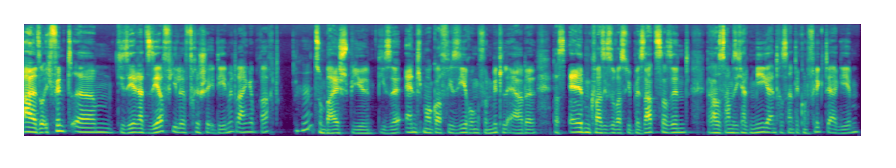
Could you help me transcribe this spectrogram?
also, ich finde, ähm, die Serie hat sehr viele frische Ideen mit reingebracht. Mhm. Zum Beispiel diese Entmorgothisierung von Mittelerde, dass Elben quasi sowas wie Besatzer sind. Daraus haben sich halt mega interessante Konflikte ergeben.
